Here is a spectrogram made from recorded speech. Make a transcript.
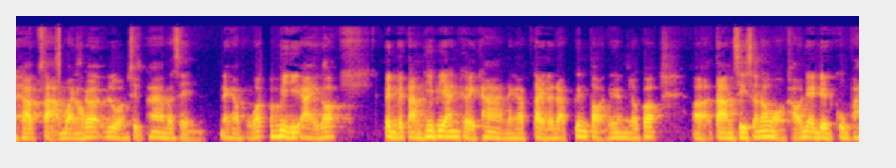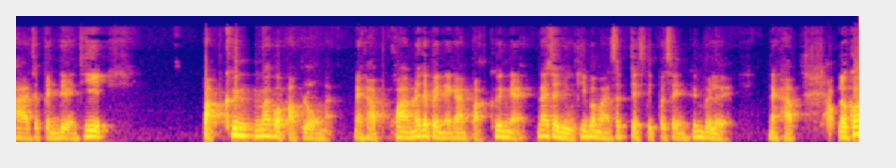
ะครับ3วันก็รวม 15%นะครับผมว่า BDI ก็เป็นไปตามที่พี่อันเคยคาดนะครับไต่ระดับขึ้นต่อเนื่อง แล้วก็ตาม seasonal ของเขาเนี่ยเดือนกุมภาจะเป็นเดือนที่ ปรับขึ้นมากกว่าปรับลงนะครับความน่าจะเป็นในการปรับขึ้นเนี่ยน่าจะอยู่ที่ประมาณสัก 70%ขึ้นไปเลยนะครับแล้วก็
